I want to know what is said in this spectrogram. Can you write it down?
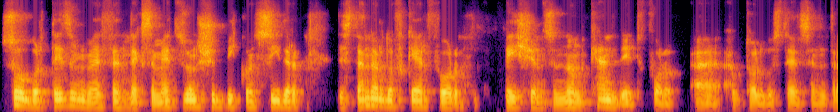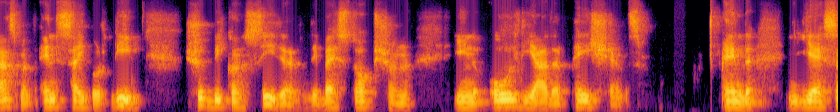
So bortezomib and dexamethasone should be considered the standard of care for patients non-candidate for uh, autologous stem cell transplant and Cybor-D should be considered the best option in all the other patients. And yes,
